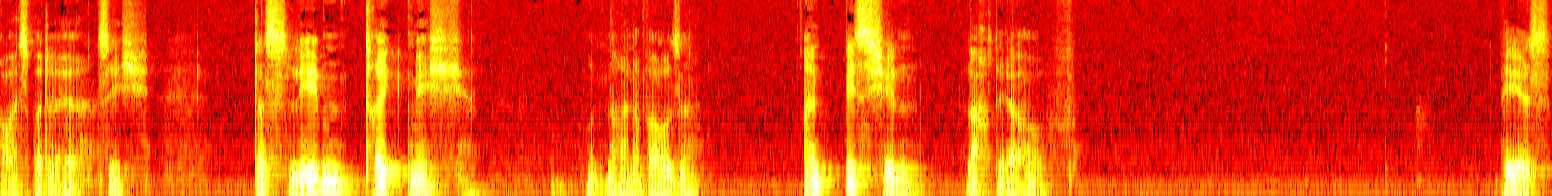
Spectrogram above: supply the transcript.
räusperte er sich. Das Leben trägt mich. Und nach einer Pause. Ein bisschen, lachte er auf. PS.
